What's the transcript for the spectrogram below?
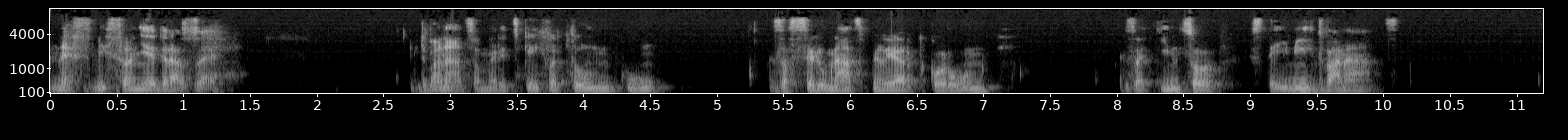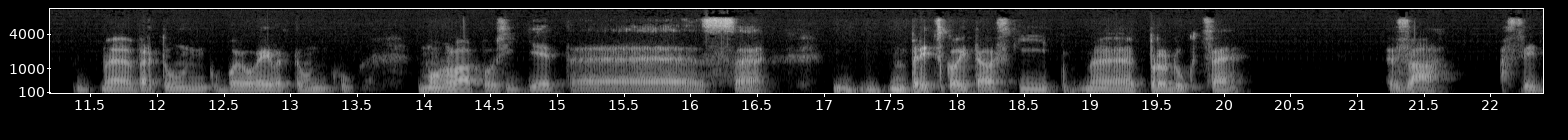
nesmyslně draze 12 amerických vrtulníků za 17 miliard korun, zatímco stejných 12 eh, vrtulníků, bojových vrtulníků mohla pořídit eh, z britsko-italské eh, produkce za asi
